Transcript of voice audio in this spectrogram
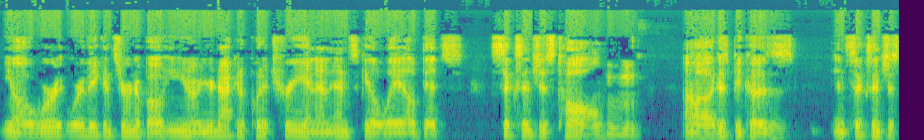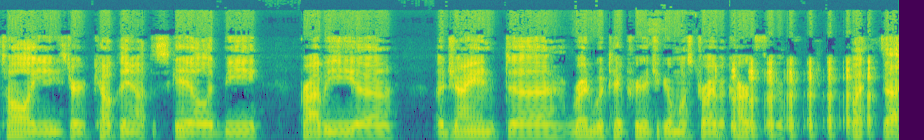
you know, were were they concerned about you know you're not going to put a tree in an N scale layout that's six inches tall, mm-hmm. uh, just because in six inches tall you start calculating out the scale, it'd be probably uh, a giant uh, redwood type tree that you could almost drive a car through. but uh,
